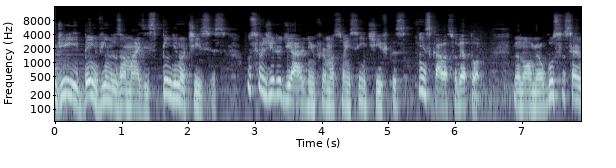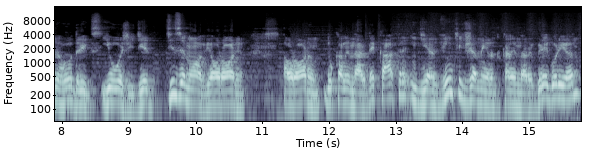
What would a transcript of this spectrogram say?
Bom dia e bem-vindos a mais Spin de Notícias, o seu giro diário de informações científicas em escala subatômica. Meu nome é Augusto Sérgio Rodrigues e hoje, dia 19 Aurora, Aurora do calendário Decatra e dia 20 de janeiro do calendário Gregoriano,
